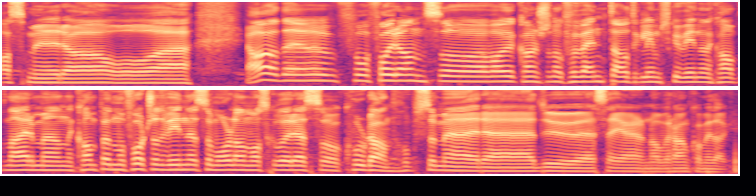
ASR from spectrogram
Aspmyra. Og ja, det, på forhånd så var det kanskje nok forventa at Glimt skulle vinne denne kampen, her, men kampen må fortsatt vinnes og målene må skåres. Og hvordan oppsummerer du seieren over HamKam i dag?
